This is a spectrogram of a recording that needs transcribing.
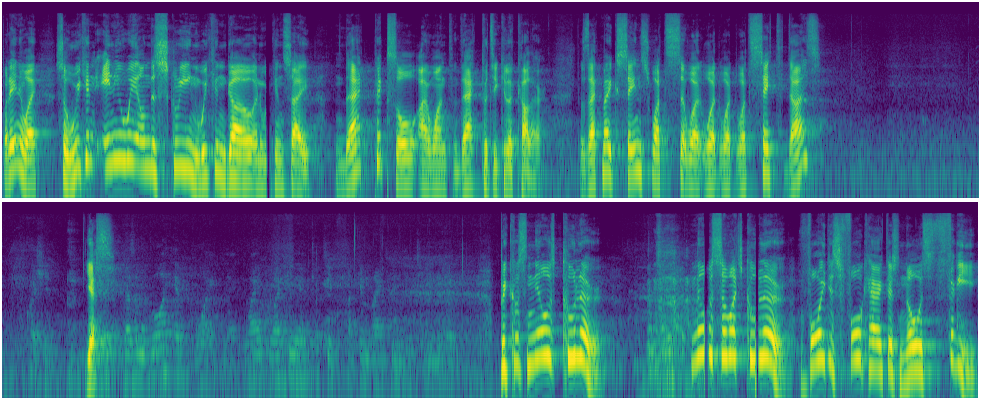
But anyway, so we can anywhere on the screen we can go and we can say that pixel I want that particular color. Does that make sense? What what what what, what set does? Question. Yes. Because nil is cooler. No is so much cooler. Void is four characters, no is three.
